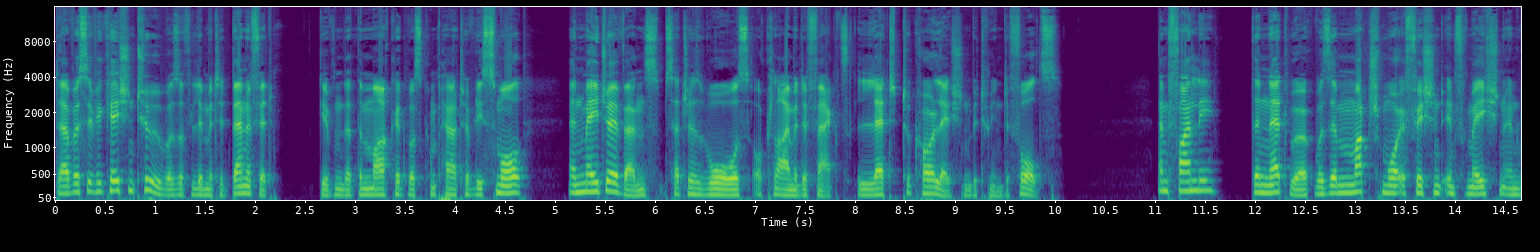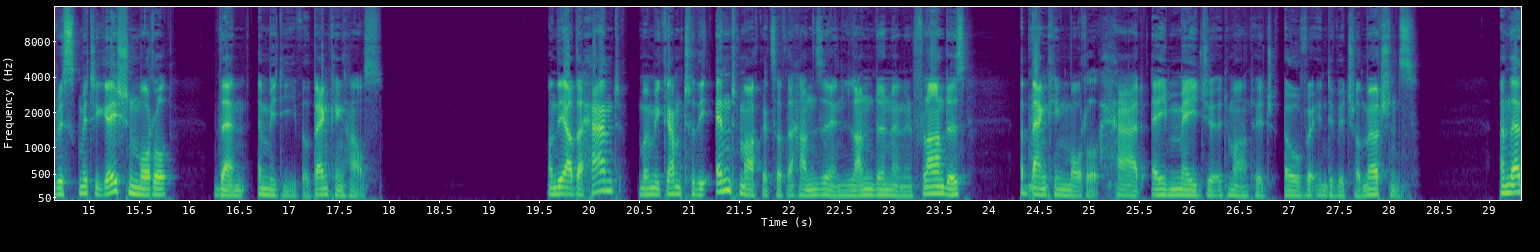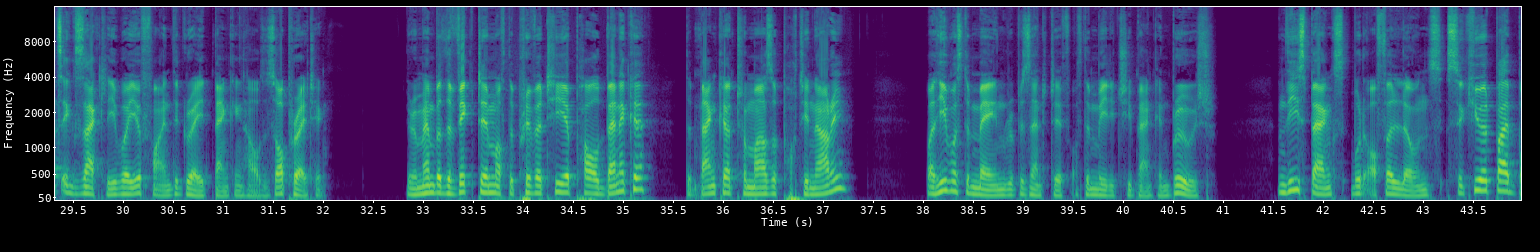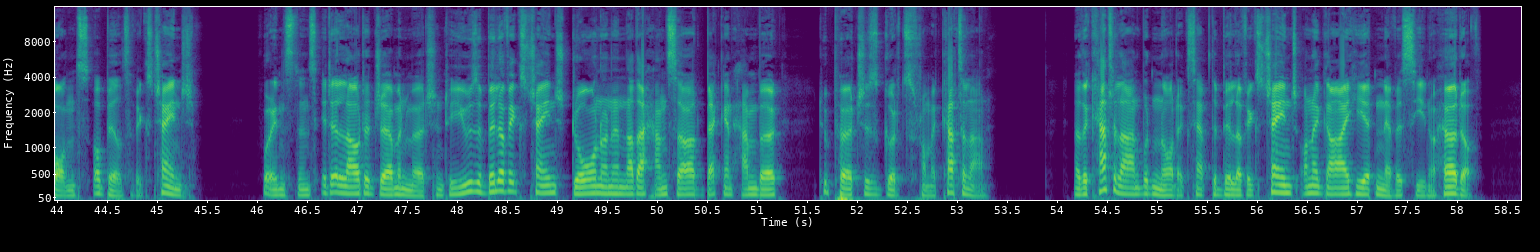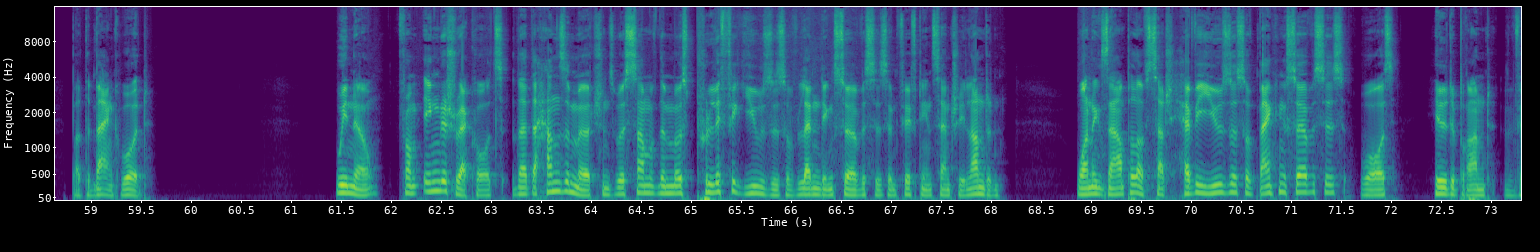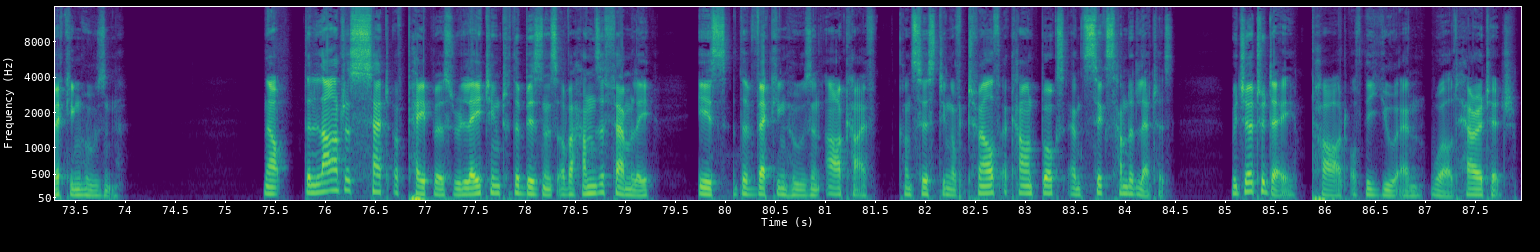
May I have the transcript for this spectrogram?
Diversification, too, was of limited benefit, given that the market was comparatively small and major events such as wars or climate effects led to correlation between defaults. And finally, the network was a much more efficient information and risk mitigation model than a medieval banking house. On the other hand, when we come to the end markets of the Hanse in London and in Flanders, a banking model had a major advantage over individual merchants. And that's exactly where you find the great banking houses operating. You remember the victim of the privateer Paul Beneke, the banker Tommaso Portinari? Well, he was the main representative of the Medici Bank in Bruges. And these banks would offer loans secured by bonds or bills of exchange. For instance, it allowed a German merchant to use a bill of exchange drawn on another Hansard back in Hamburg to purchase goods from a Catalan. Now, the Catalan would not accept the bill of exchange on a guy he had never seen or heard of, but the bank would. We know from English records that the Hanse merchants were some of the most prolific users of lending services in 15th century London. One example of such heavy users of banking services was Hildebrand Veckinchusen. Now, the largest set of papers relating to the business of a Hanse family is the Veckinchusen archive, consisting of 12 account books and 600 letters, which are today part of the UN World Heritage.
